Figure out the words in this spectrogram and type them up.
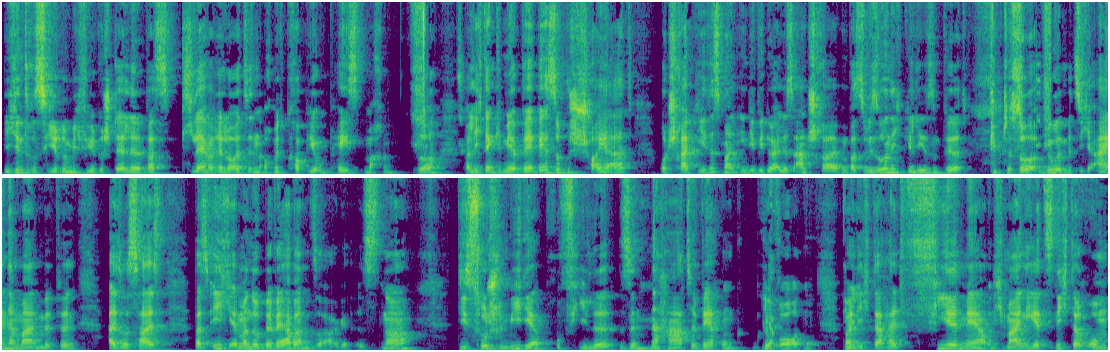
ich interessiere mich für ihre Stelle, was clevere Leute dann auch mit Copy und Paste machen. So, weil ich denke mir, wer, wer ist so bescheuert, und schreibt jedes Mal ein individuelles Anschreiben, was sowieso nicht gelesen wird. Gibt es so, nur mit sich einer mal mit. Also das heißt, was ich immer nur Bewerbern sage, ist, ne, die Social Media Profile sind eine harte Währung geworden, ja. weil ich da halt viel mehr, und ich meine jetzt nicht darum,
